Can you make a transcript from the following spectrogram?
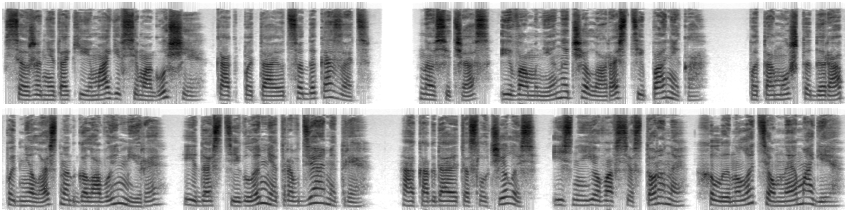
Все же не такие маги всемогущие, как пытаются доказать. Но сейчас и во мне начала расти паника, потому что дыра поднялась над головой Миры и достигла метра в диаметре. А когда это случилось, из нее во все стороны хлынула темная магия.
